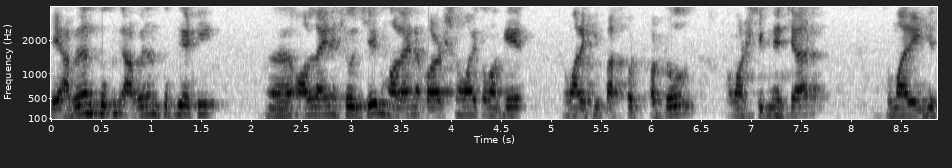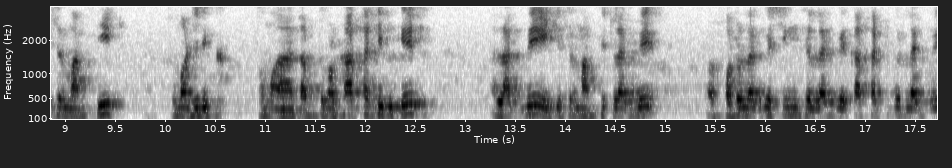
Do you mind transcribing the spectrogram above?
এই আবেদন প্রক্রিয়া, আবেদন প্রক্রিয়াটি অনলাইনে চলছে। এবং অনলাইনে করার সময় তোমাকে, তোমার একটি পাসপোর্ট ফটো তোমার সিগনেচার তোমার এইচএসের মার্কশিট তোমার যদি তোমার তারপর তোমার কাস্ট সার্টিফিকেট লাগবে এইচএসের মার্কশিট লাগবে ফটো লাগবে সিগনেচার লাগবে কাস্ট সার্টিফিকেট লাগবে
